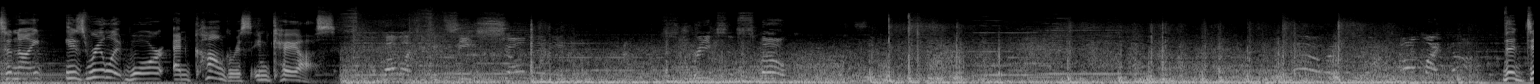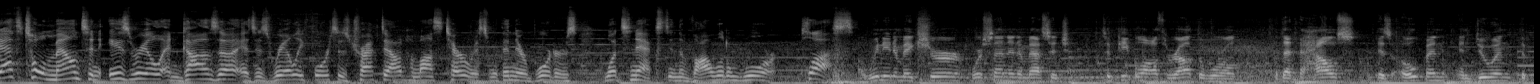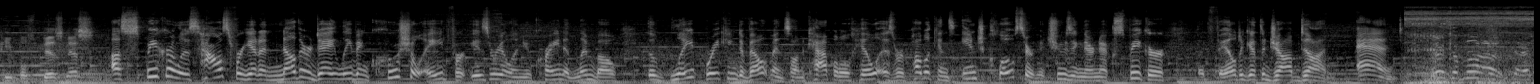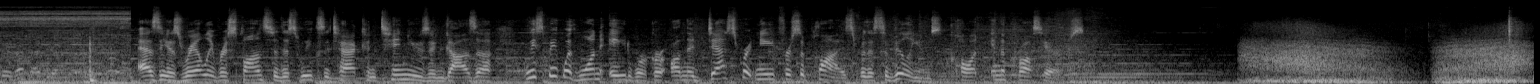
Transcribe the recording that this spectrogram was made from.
Tonight, Israel at war and Congress in chaos. Above us, you can see so many streaks of smoke. Oh, oh my God! The death toll mounts in Israel and Gaza as Israeli forces track down Hamas terrorists within their borders. What's next in the volatile war? Plus, uh, We need to make sure we're sending a message to people all throughout the world that the House is open and doing the people's business. a speakerless House for yet another day, leaving crucial aid for Israel and Ukraine in limbo. The late breaking developments on Capitol Hill as Republicans inch closer to choosing their next speaker, but fail to get the job done. And. As the Israeli response to this week's attack continues in Gaza, we speak with one aid worker on the desperate need for supplies for the civilians caught in the crosshairs.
